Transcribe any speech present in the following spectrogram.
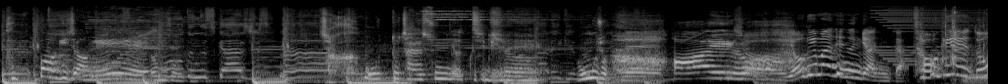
북박이장에 just now. 참 옷도 잘 숨겨 집이네. 너무 좋아. 아이고. 여기만 있는 게 아니다. 저기에도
